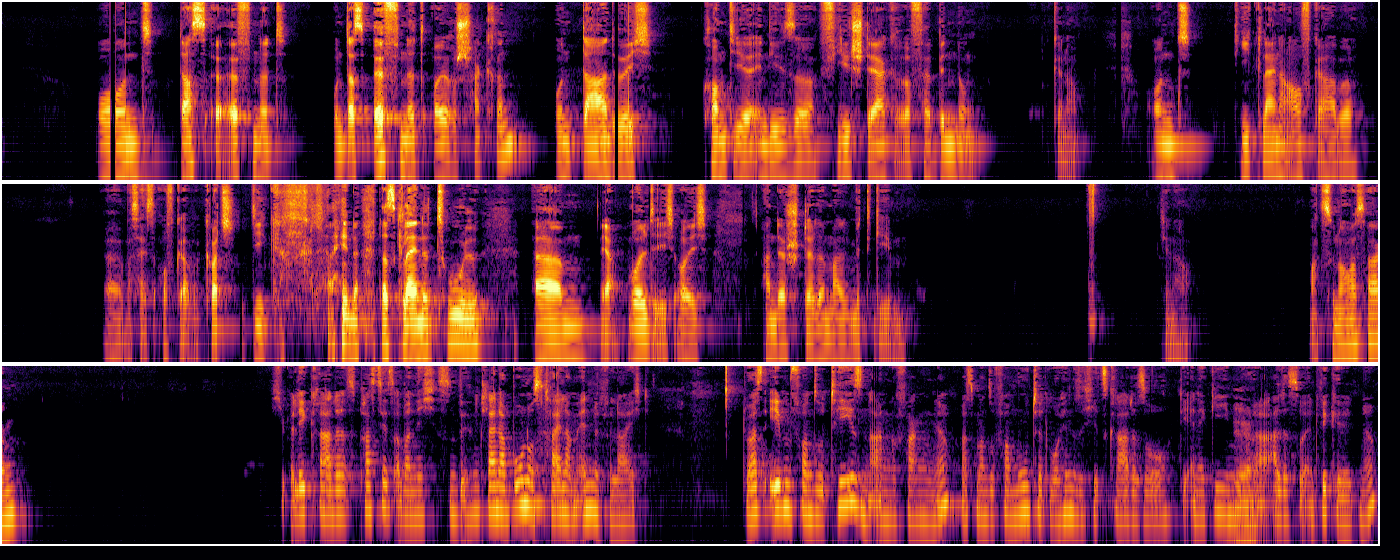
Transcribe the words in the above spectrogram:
Und das eröffnet und das öffnet eure Chakren und dadurch kommt ihr in diese viel stärkere Verbindung. Genau. Und die kleine Aufgabe, äh, was heißt Aufgabe? Quatsch, die kleine, das kleine Tool, ähm, ja, wollte ich euch an der Stelle mal mitgeben. Genau. Magst du noch was sagen? Ich überlege gerade, es passt jetzt aber nicht. Es ist ein, ein, kleiner Bonusteil am Ende vielleicht. Du hast eben von so Thesen angefangen, ne? was man so vermutet, wohin sich jetzt gerade so die Energien ja. oder alles so entwickelt. Ne?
